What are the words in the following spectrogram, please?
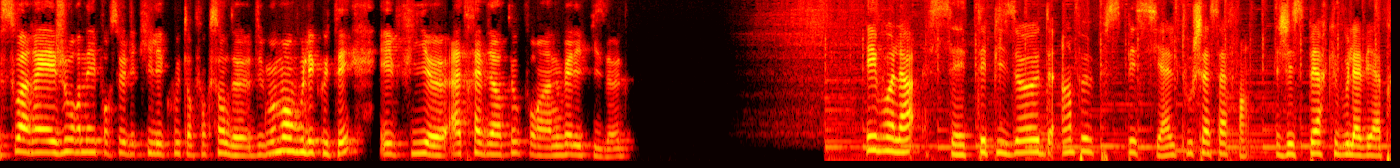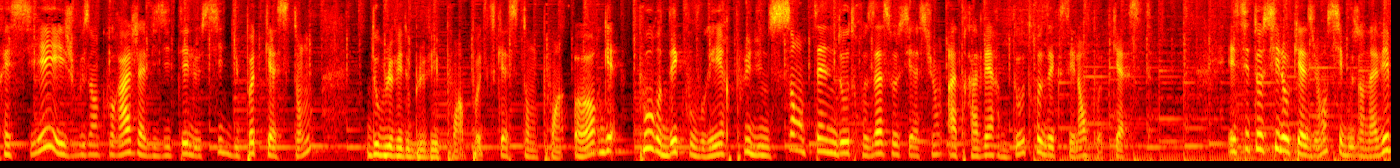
soirée, journée pour ceux qui l'écoutent en fonction de, du moment où vous l'écoutez, et puis à très bientôt pour un nouvel épisode. Et voilà, cet épisode un peu spécial touche à sa fin. J'espère que vous l'avez apprécié et je vous encourage à visiter le site du podcaston www.podcaston.org pour découvrir plus d'une centaine d'autres associations à travers d'autres excellents podcasts. Et c'est aussi l'occasion, si vous en avez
